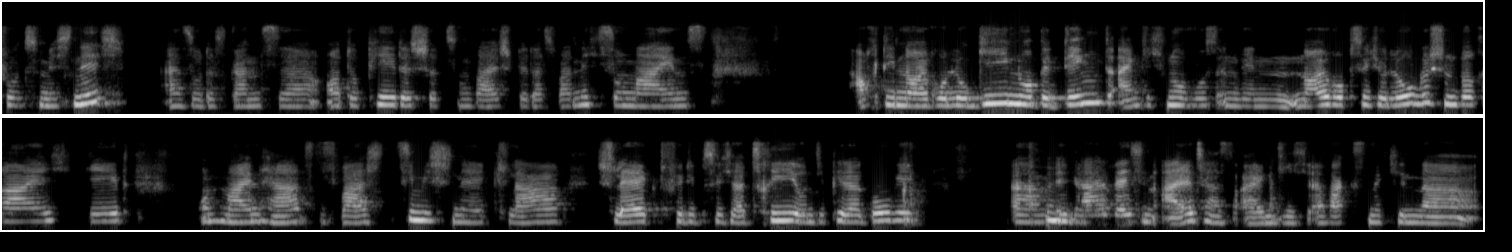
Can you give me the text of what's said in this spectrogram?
tut es mich nicht. Also das ganze Orthopädische zum Beispiel, das war nicht so meins. Auch die Neurologie nur bedingt, eigentlich nur, wo es in den neuropsychologischen Bereich geht. Und mein Herz, das war ziemlich schnell klar, schlägt für die Psychiatrie und die Pädagogik, ähm, mhm. egal welchen Alters eigentlich, erwachsene Kinder,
